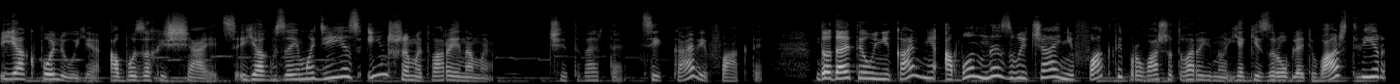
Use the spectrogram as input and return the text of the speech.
як полює або захищається, як взаємодіє з іншими тваринами. Четверте цікаві факти. Додайте унікальні або незвичайні факти про вашу тварину, які зроблять ваш твір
